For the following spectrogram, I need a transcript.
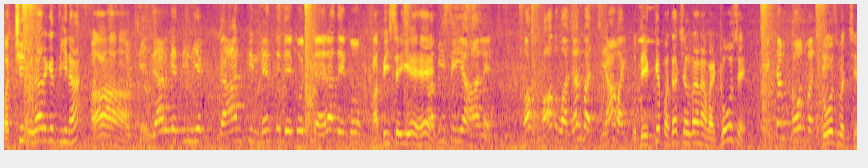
पच्चीस हज़ार के तीन हाँ? हाँ हाँ हाँ। पच्चीस हज़ार के तीन ये कान की लेंथ देखो चेहरा देखो। अभी से ये है। अभी से ये हाल है। और बहुत वज़न बच्चे हाँ भाई। वो देख के पता चल रहा है ना भाई ठोस है। एकदम ठोस बच्चे। ठोस बच्चे।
